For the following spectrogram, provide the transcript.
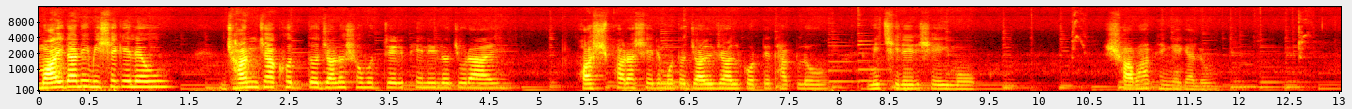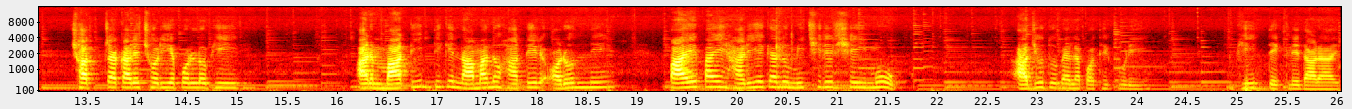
ময়দানে মিশে গেলেও ঝঞ্ঝা ক্ষুদ্র জনসমুদ্রের ফেনিল চূড়ায় ফসফরাসের মতো জল জল করতে থাকল মিছিলের সেই মুখ। সভা ভেঙে গেল। ছত্রাকারে ছড়িয়ে পড়ল ভিড়। আর মাটির দিকে নামানো হাতের অরণ্যে পায়ে পায়ে হারিয়ে গেল মিছিলের সেই মুখ। আজও দুবেলা পথে ঘুরি, ভিড় দেখলে দাঁড়াই,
